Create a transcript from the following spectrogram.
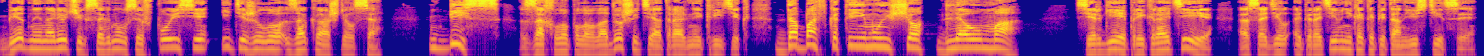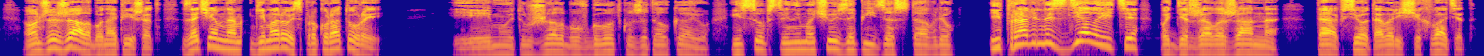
Бедный налетчик согнулся в поясе и тяжело закашлялся. «Бис!» — захлопала в ладоши театральный критик. «Добавь-ка ты ему еще для ума!» «Сергей, прекрати!» — осадил оперативника капитан юстиции. «Он же жалобу напишет. Зачем нам геморрой с прокуратурой?» «Я ему эту жалобу в глотку затолкаю и собственной мочой запить заставлю». «И правильно сделаете!» — поддержала Жанна. «Так, все, товарищи, хватит.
